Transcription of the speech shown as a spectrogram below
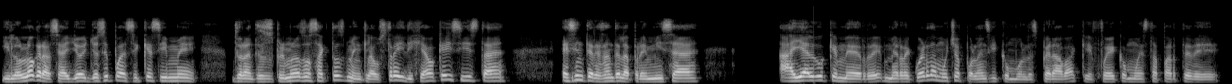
y lo logra, o sea, yo, yo sí puedo decir que sí me, durante sus primeros dos actos me enclaustré y dije, ok, sí está, es interesante la premisa, hay algo que me, me recuerda mucho a Polanski como lo esperaba, que fue como esta parte de,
